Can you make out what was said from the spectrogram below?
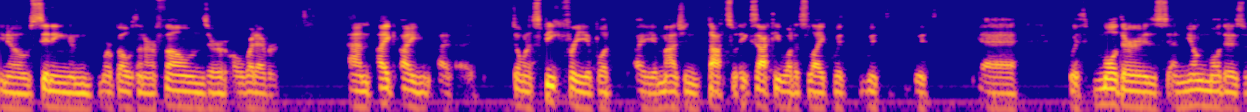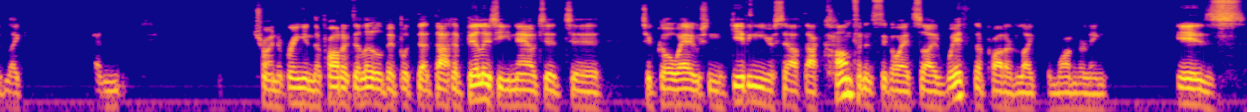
you know, sitting and we're both on our phones or, or whatever. And I, I, I don't want to speak for you, but I imagine that's exactly what it's like with, with, with, uh, with mothers and young mothers, like, and trying to bring in the product a little bit, but that, that ability now to, to, to go out and giving yourself that confidence to go outside with the product like the Wanderling is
